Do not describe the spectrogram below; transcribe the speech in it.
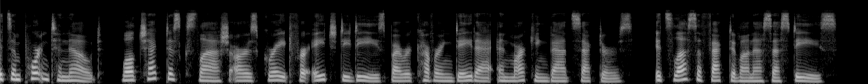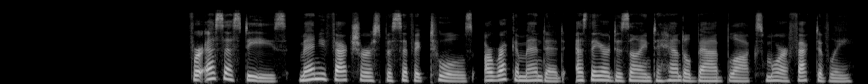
It's important to note, while CheckDisk slash R is great for HDDs by recovering data and marking bad sectors, it's less effective on SSDs. For SSDs, manufacturer specific tools are recommended as they are designed to handle bad blocks more effectively.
